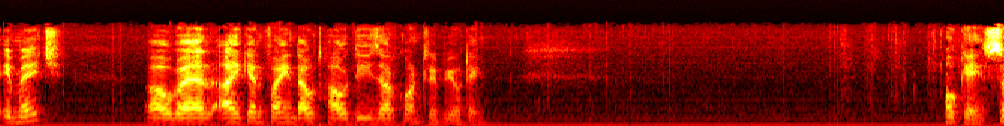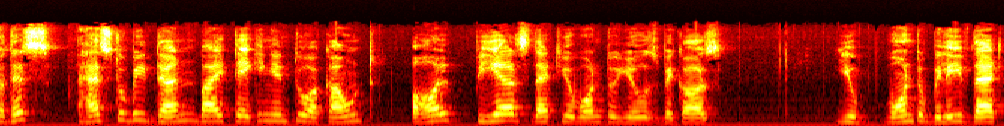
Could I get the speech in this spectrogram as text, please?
image uh, where I can find out how these are contributing Okay, so this has to be done by taking into account all peers that you want to use because you want to believe that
